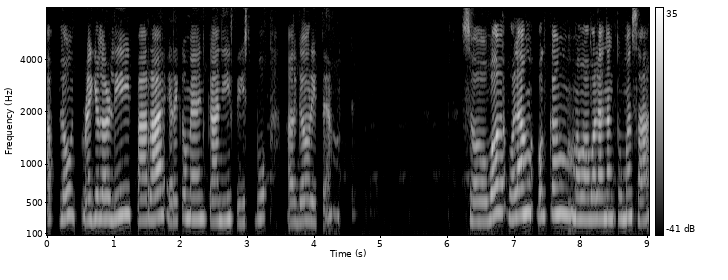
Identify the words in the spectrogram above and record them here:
upload regularly para i-recommend ka ni Facebook algorithm. So, wa- walang, wag kang mawawala ng 2 months ha,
